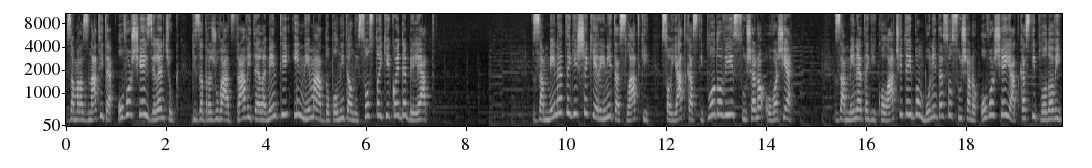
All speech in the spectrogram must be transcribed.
замрзнатите овошје и зеленчук ги задржуваат здравите елементи и немаат дополнителни состојки кои дебелеат. Заменете ги шекерените сладки со јаткасти плодови и сушено овошје. Заменете ги колачите и бомбоните со сушено овошје и јаткасти плодови.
